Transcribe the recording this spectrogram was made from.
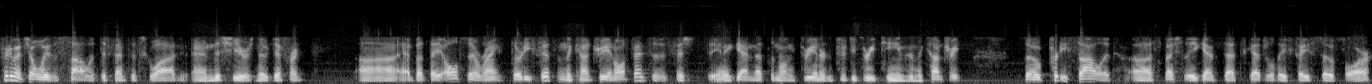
pretty much always a solid defensive squad, and this year is no different. Uh, but they also rank 35th in the country in offensive efficiency, and again, that's among 353 teams in the country. So pretty solid, uh, especially against that schedule they faced so far.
